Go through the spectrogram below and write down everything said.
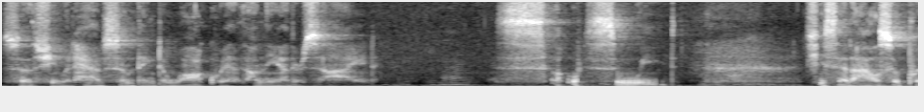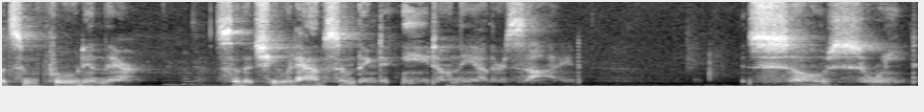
so she would have something to walk with on the other side. So sweet. She said, I also put some food in there so that she would have something to eat on the other side. So sweet.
